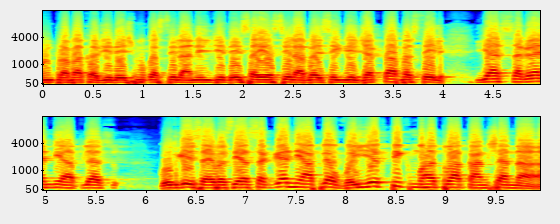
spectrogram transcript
म्हणून प्रभाकरजी देशमुख असतील अनिलजी देसाई असतील अभयसिंगजी जगताप असतील या सगळ्यांनी आपल्या गुदगे साहेब असतील या सगळ्यांनी आपल्या वैयक्तिक महत्वाकांक्षांना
